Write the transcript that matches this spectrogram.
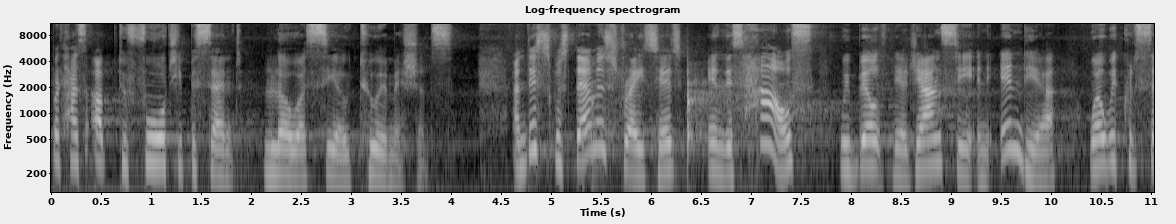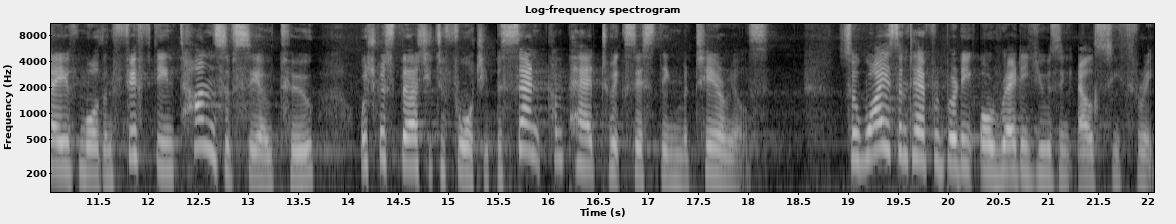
but has up to 40% lower CO2 emissions. And this was demonstrated in this house we built near Jhansi in India, where we could save more than 15 tons of CO2 which was 30 to 40% compared to existing materials. So why isn't everybody already using LC3?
